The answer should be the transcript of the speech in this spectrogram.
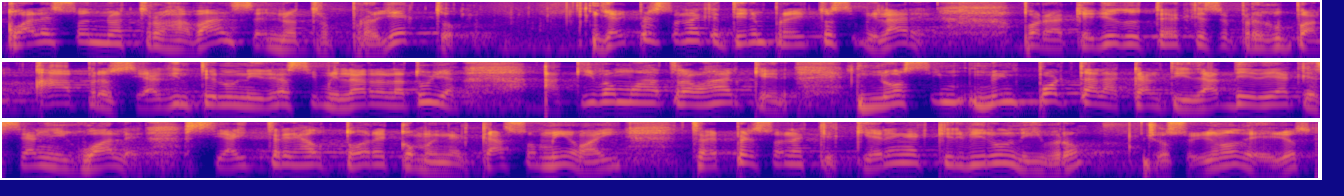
cuáles son nuestros avances, nuestros proyectos. Y hay personas que tienen proyectos similares. Por aquellos de ustedes que se preocupan, ah, pero si alguien tiene una idea similar a la tuya, aquí vamos a trabajar que no, no importa la cantidad de ideas que sean iguales. Si hay tres autores, como en el caso mío, hay tres personas que quieren escribir un libro, yo soy uno de ellos,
